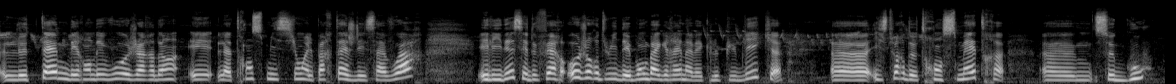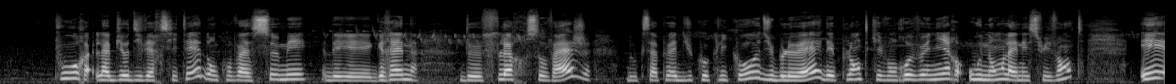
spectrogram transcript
le thème des rendez-vous au jardin est la transmission et le partage des savoirs. Et l'idée, c'est de faire aujourd'hui des bombes à graines avec le public, euh, histoire de transmettre euh, ce goût pour la biodiversité. Donc on va semer des graines de fleurs sauvages. Donc ça peut être du coquelicot, du bleuet, des plantes qui vont revenir ou non l'année suivante et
